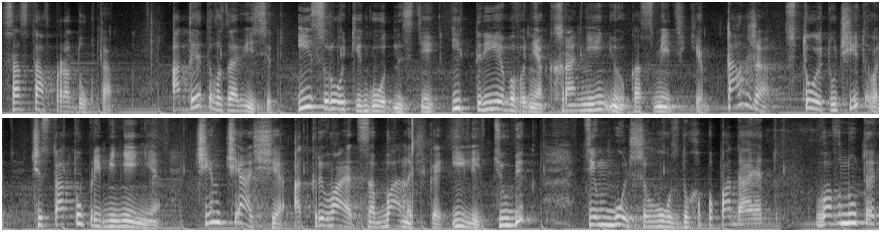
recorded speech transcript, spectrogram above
состав продукта. От этого зависит и сроки годности, и требования к хранению косметики. Также стоит учитывать частоту применения. Чем чаще открывается баночка или тюбик, тем больше воздуха попадает вовнутрь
